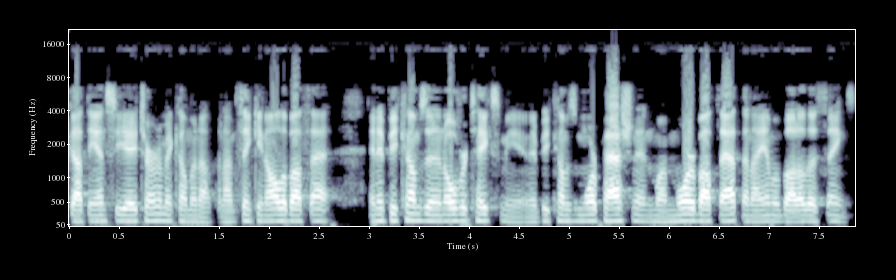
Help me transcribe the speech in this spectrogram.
got the NCAA tournament coming up, and I'm thinking all about that. And it becomes and it overtakes me, and it becomes more passionate, and I'm more about that than I am about other things.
